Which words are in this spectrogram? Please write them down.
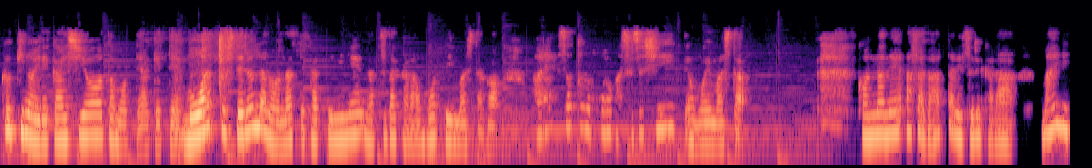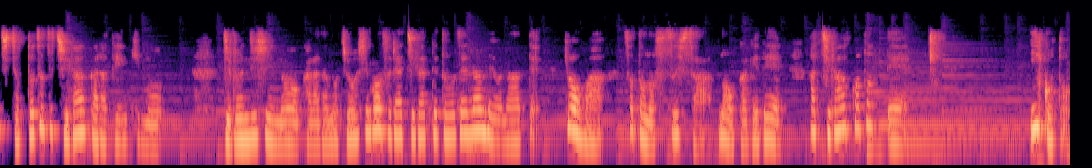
空気の入れ替えしようと思って開けて、もわっとしてるんだろうなって勝手にね、夏だから思っていましたが、あれ？外の方が涼しいって思いました。こんなね、朝があったりするから、毎日ちょっとずつ違うから天気も、自分自身の体の調子もそれは違って当然なんだよなって、今日は外の涼しさのおかげで、あ、違うことっていいこと、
